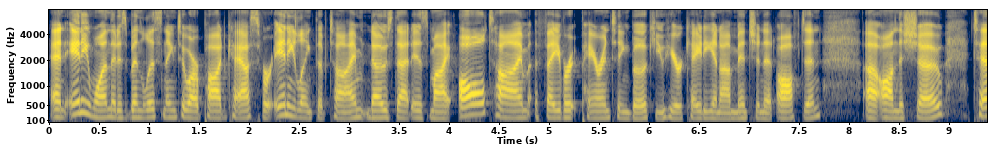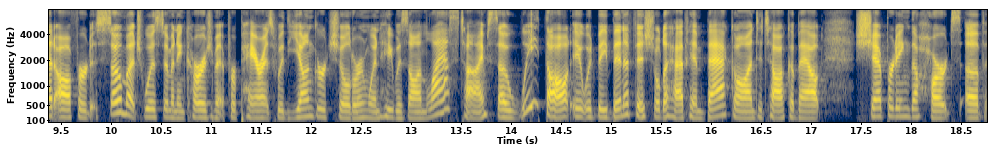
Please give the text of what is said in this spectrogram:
And anyone that has been listening to our podcast for any length of time knows that is my all time favorite parenting book. You hear Katy and I mention it often uh, on the show. Tedd offered so much wisdom and encouragement for parents with younger children when he was on last time. So we thought it would be beneficial to have him back on to talk about shepherding the hearts of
